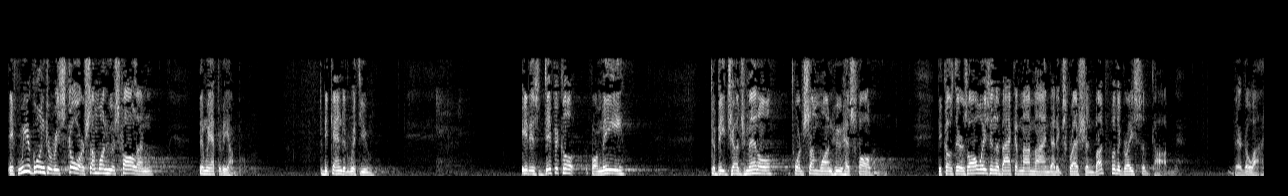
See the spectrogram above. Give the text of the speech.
If we are going to restore someone who has fallen, then we have to be humble. To be candid with you, it is difficult for me to be judgmental towards someone who has fallen. Because there's always in the back of my mind that expression, but for the grace of God, there go I.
